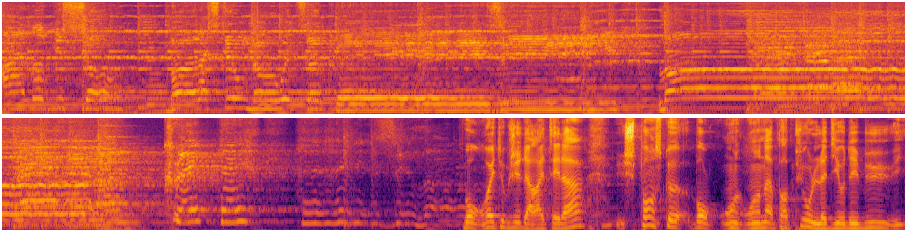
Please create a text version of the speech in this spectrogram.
I love you so, but I still know it's a crazy Bon, on va être obligé d'arrêter là. Je pense que, bon, on n'a pas pu, on l'a dit au début,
